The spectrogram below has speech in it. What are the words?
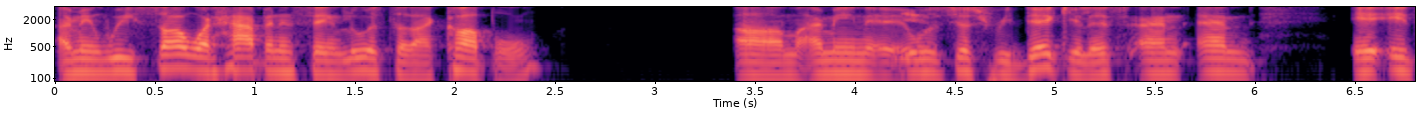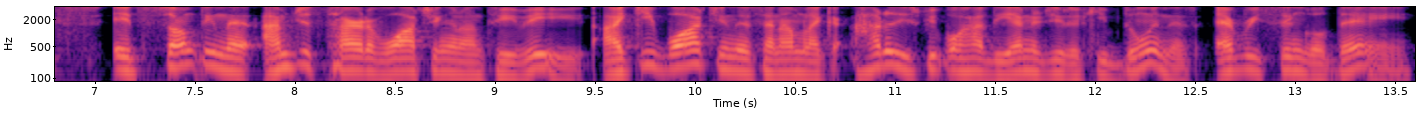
I mean, we saw what happened in St. Louis to that couple. Um, I mean, it, was just ridiculous, and and it, it's it's something that I'm just tired of watching it on TV. I keep watching this, and I'm like, how do these people have the energy to keep doing this every single day?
